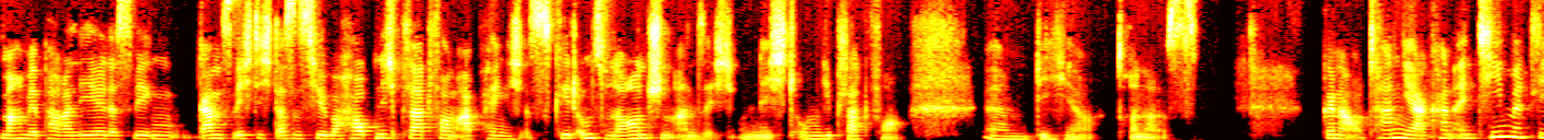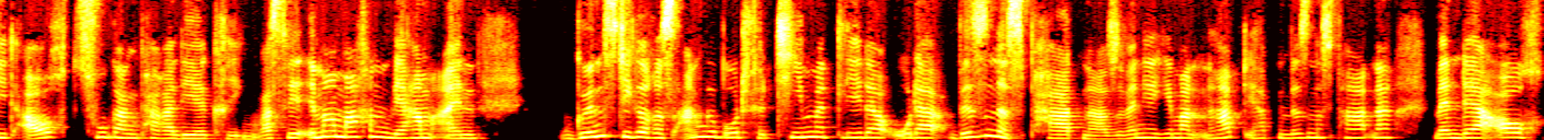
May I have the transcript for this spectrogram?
machen wir parallel. Deswegen ganz wichtig, dass es hier überhaupt nicht plattformabhängig ist. Es geht ums Launchen an sich und nicht um die Plattform ähm, die hier drin ist. Genau, Tanja, kann ein Teammitglied auch Zugang parallel kriegen? Was wir immer machen, wir haben ein günstigeres Angebot für Teammitglieder oder Businesspartner. Also wenn ihr jemanden habt, ihr habt einen Businesspartner, wenn der auch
